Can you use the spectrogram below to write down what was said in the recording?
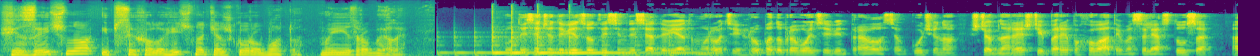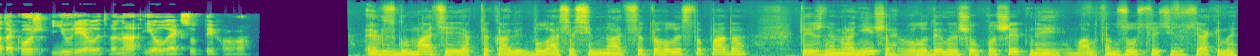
фізично і психологічно тяжку роботу. Ми її зробили. У 1989 році група добровольців відправилася в Кучино, щоб нарешті перепоховати Василя Стуса, а також Юрія Литвина і Олексу Тихого. Ексгумація як така відбулася 17 листопада. Тижнем раніше Володимир Шовкошитний мав там зустрічі з всякими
